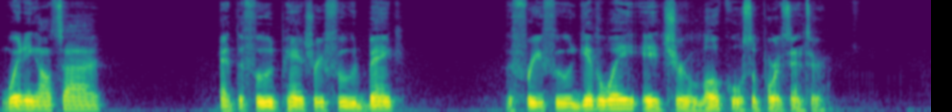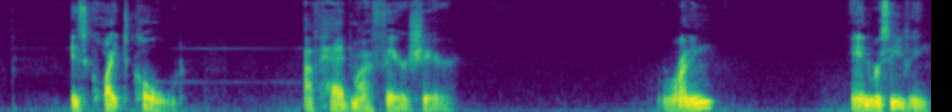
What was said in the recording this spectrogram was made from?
Waiting outside at the food pantry, food bank, the free food giveaway at your local support center. It's quite cold. I've had my fair share. Running and receiving.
